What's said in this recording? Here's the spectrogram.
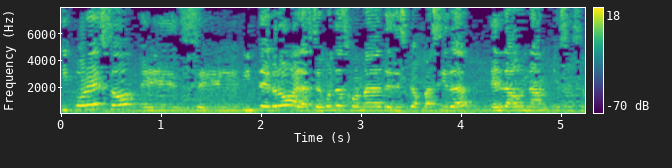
y por eso eh, se integró a las segundas jornadas de discapacidad en la UNAM, que se hizo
